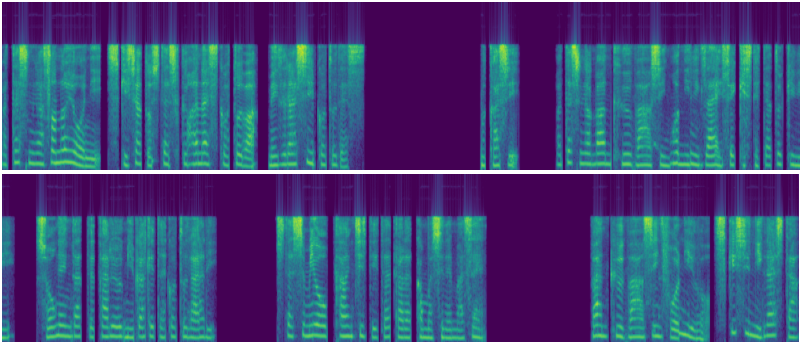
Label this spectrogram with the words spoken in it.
私がそのように指揮者と親しく話すことは珍しいことです。昔、私がバンクーバーシンフォニーに在籍してた時に、少年だった彼を見かけたことがあり、親しみを感じていたからかもしれません。バンクーバーシンフォニーを指揮しに出した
